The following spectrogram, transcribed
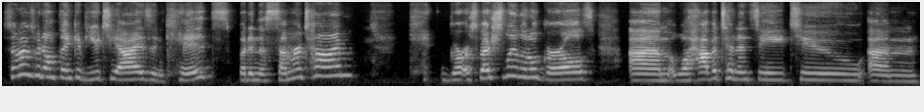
sometimes we don't think of UTIs in kids, but in the summertime, especially little girls um, will have a tendency to um,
